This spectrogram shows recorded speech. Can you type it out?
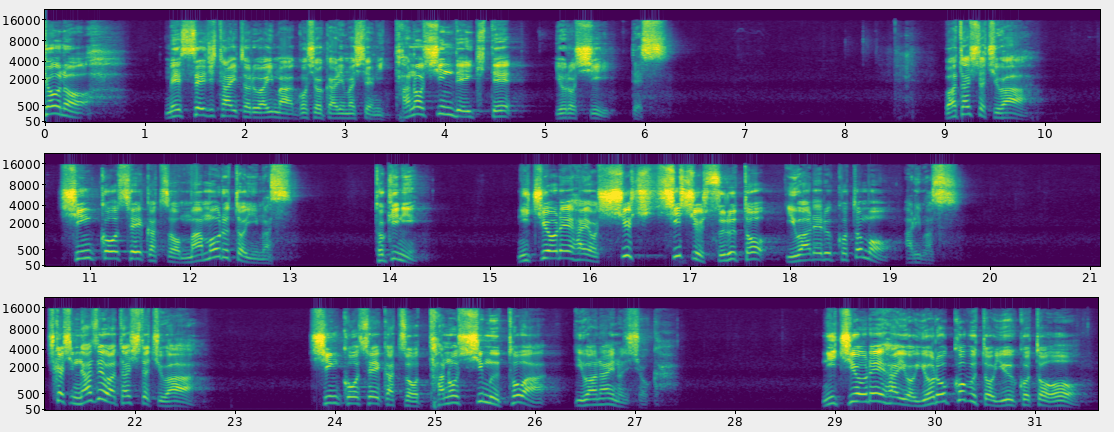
今日のメッセージタイトルは今ご紹介ありましたように、楽しんで生きてよろしいです。私たちは信仰生活を守ると言います。時に日曜礼拝を死守すると言われることもあります。しかしなぜ私たちは信仰生活を楽しむとは言わないのでしょうか？日曜礼拝を喜ぶということを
